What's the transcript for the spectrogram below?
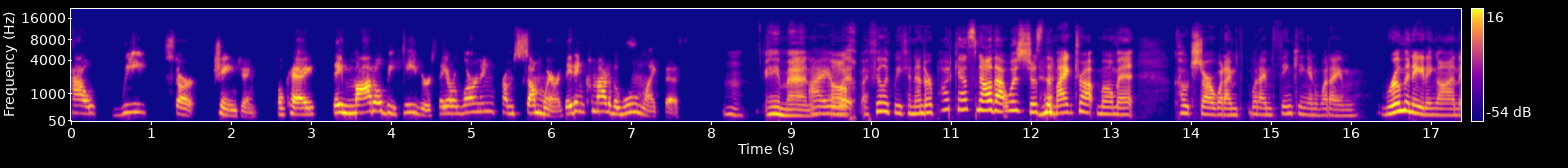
how we start changing. Okay. They model behaviors. They are learning from somewhere. They didn't come out of the womb like this. Mm, amen. I, w- I feel like we can end our podcast now. That was just the mic drop moment coach Dar what i'm what i'm thinking and what i'm ruminating on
